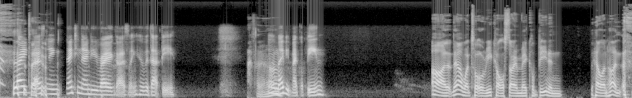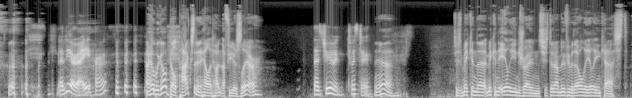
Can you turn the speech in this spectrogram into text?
Ryan time. Gosling, 1990 Ryan Gosling. Who would that be? I don't Oh, know. it might be Michael Biehn. Oh, now I want Total Recall starring Michael Biehn and Helen Hunt. That'd be all right, huh? I hope we got Bill Paxton and Helen Hunt a few years later. That's true. And Twister. Yeah. She's making the making the aliens rounds. She's doing a movie with all the alien cast.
